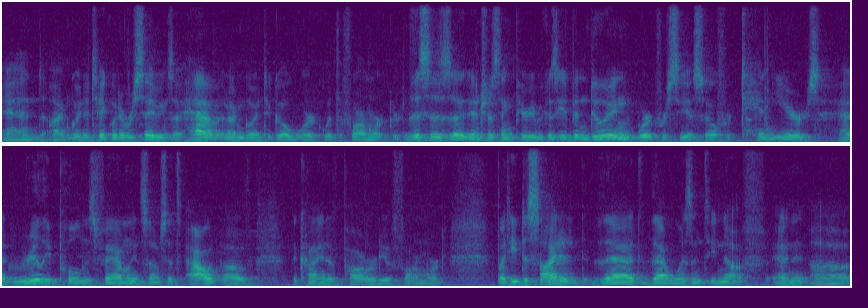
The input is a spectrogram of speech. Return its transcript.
and I'm going to take whatever savings I have and I'm going to go work with the farm workers. This is an interesting period because he had been doing work for CSO for 10 years, had really pulled his family in some sense out of the kind of poverty of farm work. But he decided that that wasn't enough, and uh,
